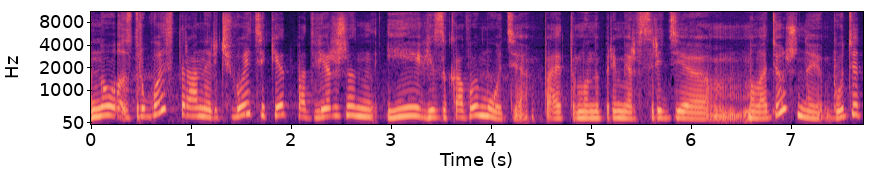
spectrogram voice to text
Но, с другой стороны, речевой этикет подвержен и языковой моде. Поэтому, например, в среде молодежной будет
